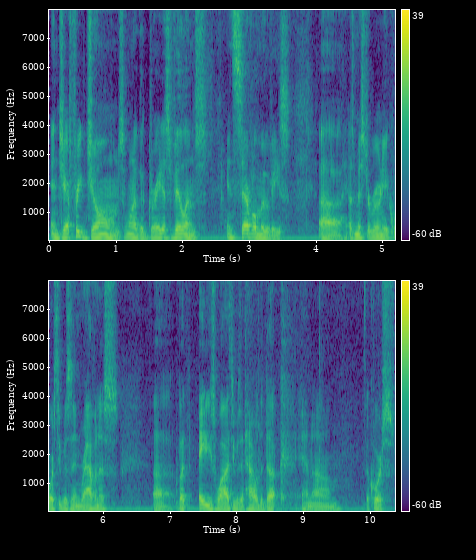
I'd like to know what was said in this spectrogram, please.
And Jeffrey Jones, one of the greatest villains in several movies. Uh, as Mr. Rooney, of course, he was in Ravenous. Uh, but 80s wise, he was in Howard the Duck. And, um, of course,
